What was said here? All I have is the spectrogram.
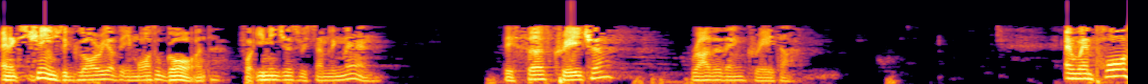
and exchanged the glory of the immortal God for images resembling man. They serve creature rather than creator. And when Paul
